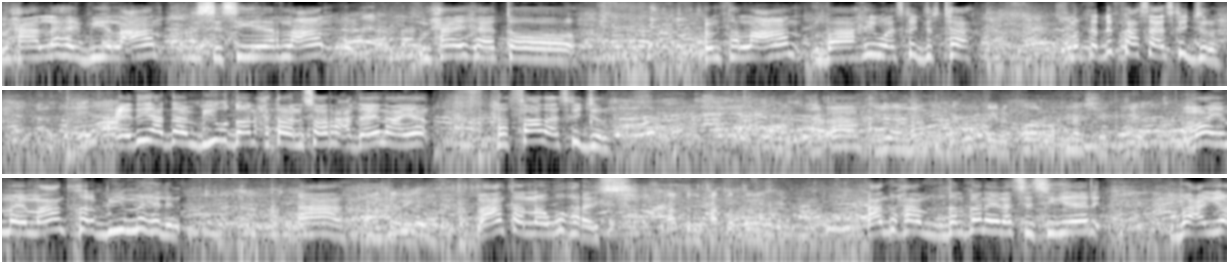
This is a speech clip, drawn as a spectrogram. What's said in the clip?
maxaan lahay biyo la'aan? Sisiyeer la'aan? Maxay heeto cunto la'aan? Baahi waa iska jirtaa. Marka dhibkaasaa iska jiro. Cidii haddaan biyo u doono xataa wayna soo racdaynayaan. Rafaadaa iska jiro. May may maanta kore biyo ma helin. Maanta noogu horayso. Hadda waxaan dalbanaynaa sisiyeeri bacyo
